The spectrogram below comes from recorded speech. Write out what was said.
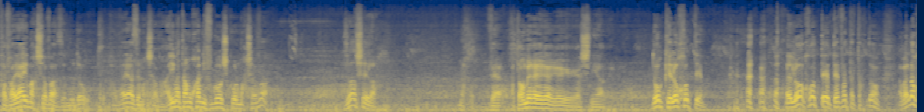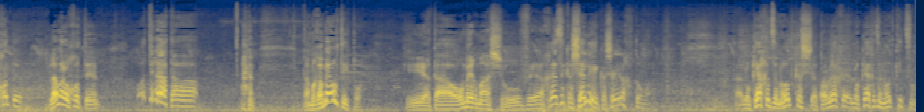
חוויה היא מחשבה, זה מודעות. חוויה זה מחשבה. האם אתה מוכן לפגוש כל מחשבה? זו השאלה. נכון. ואתה אומר, רגע, רגע, רגע, שנייה, רגע. דורקה לא חותם. לא חותם, תכף אתה תחתום, אבל לא חותם. למה לא חותם? בוא תראה, אתה... אתה מרמה אותי פה. כי אתה אומר משהו, ואחרי זה קשה לי, קשה לי לחתום. אתה לוקח את זה מאוד קשה, אתה הולך, לוקח את זה מאוד קיצון.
